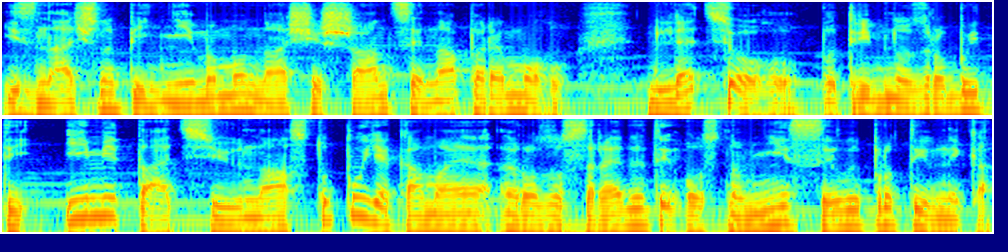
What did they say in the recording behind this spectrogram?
і значно піднімемо наші шанси на перемогу. Для цього потрібно зробити імітацію наступу, яка має розосередити основні сили противника.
